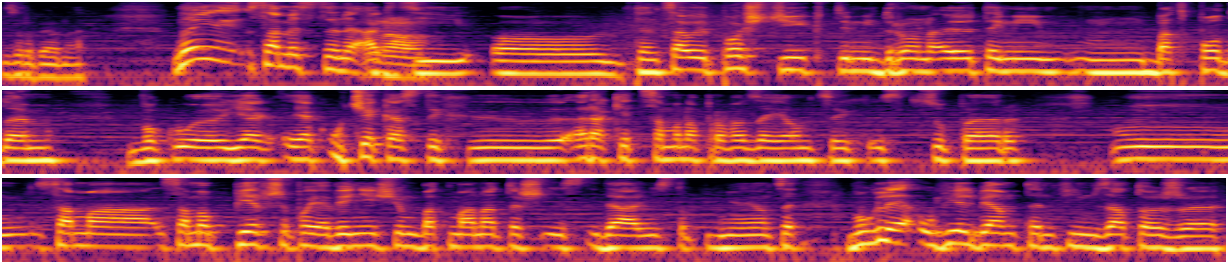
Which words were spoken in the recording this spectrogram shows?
zrobione. No i same sceny akcji, o, ten cały pościg tymi dron, e, tymi mm, Batpodem wokół, jak, jak ucieka z tych y, rakiet samonaprowadzających, jest super. Mm, sama, samo pierwsze pojawienie się Batmana też jest idealnie stopniujące. W ogóle ja uwielbiam ten film za to, że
